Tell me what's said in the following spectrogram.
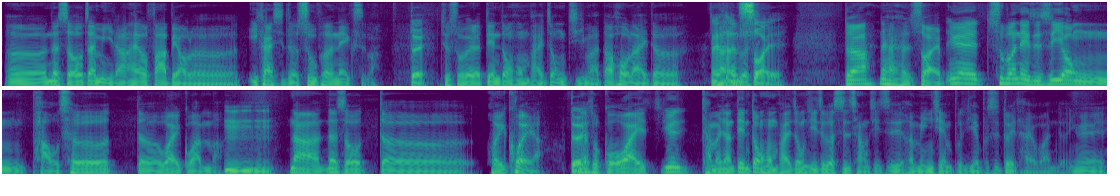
呃那时候在米兰还有发表了一开始的 Super Next 嘛，对，就所谓的电动红牌重机嘛，到后来的那很帅、欸，对啊，那还很帅，因为 Super Next 是用跑车的外观嘛，嗯嗯嗯，那那时候的回馈啦。应该说，国外因为坦白讲，电动红牌重机这个市场其实很明显不也不是对台湾的，因为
